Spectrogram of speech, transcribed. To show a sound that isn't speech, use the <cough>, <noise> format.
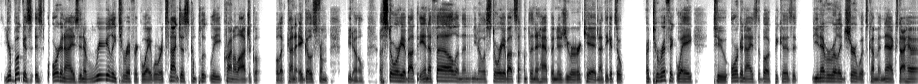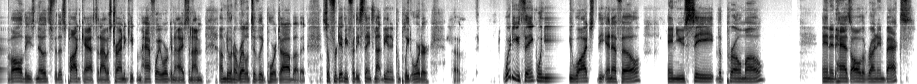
Your book is is organized in a really terrific way where it's not just completely chronological. It kind of it goes from, you know, a story about the NFL and then, you know, a story about something that happened as you were a kid. And I think it's a, a terrific way to organize the book because it you never really sure what's coming next. I have all these notes for this podcast, and I was trying to keep them halfway organized, and I'm I'm doing a relatively poor job of it. So forgive me for these things not being in complete order. Uh, what do you think when you, you watch the NFL and you see the promo, and it has all the running backs,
